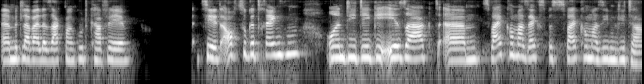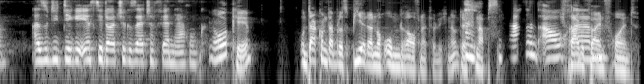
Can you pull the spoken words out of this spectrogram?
äh, mittlerweile sagt man gut, Kaffee zählt auch zu Getränken und die DGE sagt ähm, 2,6 bis 2,7 Liter. Also die DGE ist die Deutsche Gesellschaft für Ernährung. Okay. Und da kommt aber das Bier dann noch oben drauf natürlich, ne? Der Schnaps. Da sind auch. Ich frage ähm, für einen Freund.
